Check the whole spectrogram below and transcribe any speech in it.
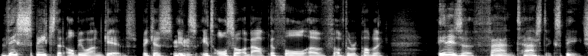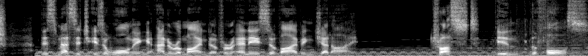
This speech that Obi Wan gives, because mm-hmm. it's it's also about the fall of, of the Republic, it is a fantastic speech. This message is a warning and a reminder for any surviving Jedi. Trust in the Force.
